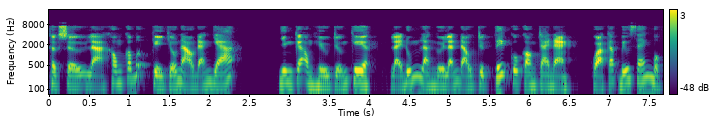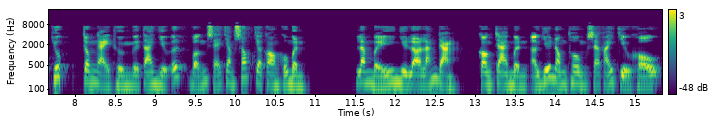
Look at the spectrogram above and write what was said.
thật sự là không có bất kỳ chỗ nào đáng giá. Nhưng cái ông hiệu trưởng kia, lại đúng là người lãnh đạo trực tiếp của con trai nàng, quà các biếu sáng một chút, trong ngày thường người ta nhiều ít vẫn sẽ chăm sóc cho con của mình. Lâm Mỹ Như lo lắng rằng, con trai mình ở dưới nông thôn sẽ phải chịu khổ.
